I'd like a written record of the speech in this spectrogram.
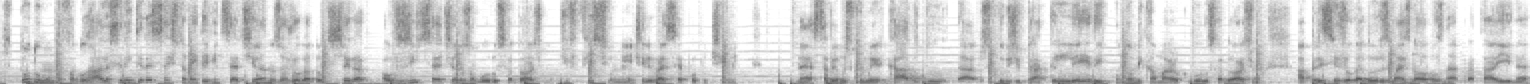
que todo mundo tá falando do Haller, seria interessante também ter 27 anos, é um jogador que chega aos 27 anos no Borussia Dortmund, dificilmente ele vai sair para outro time. Né? Sabemos que o mercado do- da- dos clubes de prateleira econômica maior que o Borussia Dortmund aprecia jogadores mais novos, né? Para estar aí, né?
